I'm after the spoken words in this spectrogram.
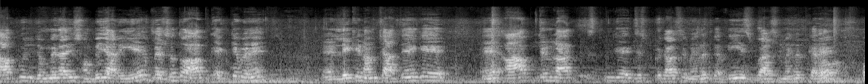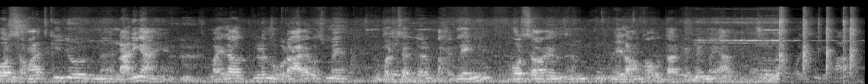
आपको जो ज़िम्मेदारी सौंपी जा रही है वैसे तो आप एक्टिव हैं लेकिन हम चाहते हैं कि आप दिन रात जिस प्रकार से मेहनत करनी है इस प्रकार से मेहनत करें और समाज की जो नारियाँ हैं महिला उत्पीड़न हो रहा है उसमें बढ़ चढ़ कर भाग लेंगी और महिलाओं का उद्धार करने में आप पॉलिसी के साथ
